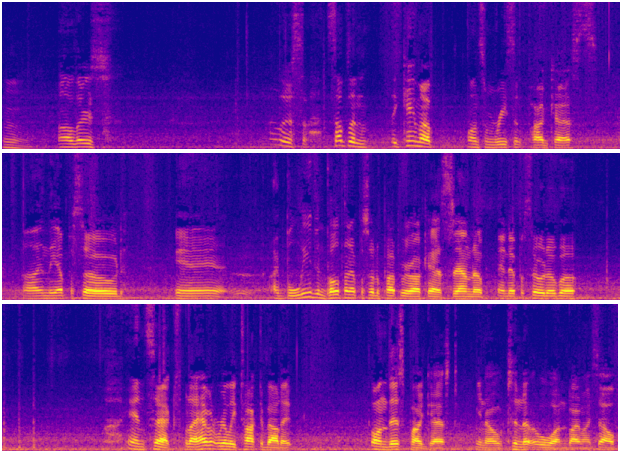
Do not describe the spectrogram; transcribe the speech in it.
Hmm. Oh, there's. Oh, there's something. It came up on some recent podcasts. Uh, in the episode, and I believe in both an episode of Popular Outcast and an episode of uh, and sex, but I haven't really talked about it on this podcast. You know, to no one by myself,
